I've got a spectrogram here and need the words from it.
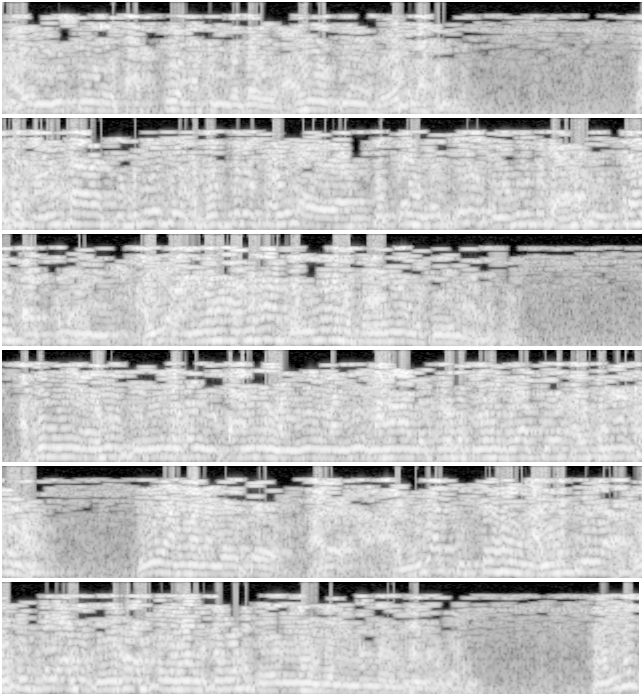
මේ මිනිස්සුගේ තත්ත්වය ලකුණු දෙවෝ අහෝ කියන රෝග ලකුණු. ඒක කාන්තාවක් තිබුණේදී ඒක පොඩ්ඩක් කවුලා එක්කෙන් දෙද්දේ කෙනෙකුට අහපු ඉස්සරහින් තත්ත්වයෙන් අල්ල වනවන අහනා තේරෙනවද තේරෙනවද තේරෙනවද අපි මේ ඔහු පිළිමකට ඉතාලම මගේ මගේ මහා ලෝකයේ තියෙන දෙයක් කියලා කල්පනා කරනවා. ඒ අම්මා ළඟට අර අනියක් ඉස්සරහින් අල්ල කියලා ඒ පුද්ගලයාගේ තේමාවට තේමාවට කියනකොට තේරෙන්නේ නැහැ මම කියන්නේ. අනිත්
